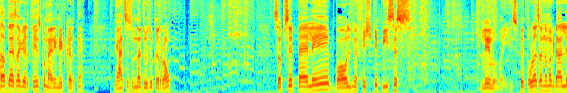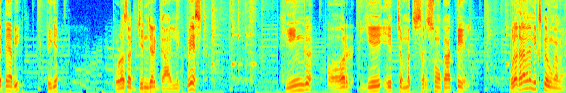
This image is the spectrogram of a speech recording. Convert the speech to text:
अब ऐसा करते हैं, इसको मैरिनेट करते हैं। ध्यान से सुनना जो जो कर रहा हूँ। सबसे पहले बॉल में फ़िश के पीसेस ले लो भाई। इस पर थोड़ा सा नमक डाल लेते हैं अभी, ठीक है? थोड़ा सा जिंजर गार्लिक पेस्ट हींग और ये एक चम्मच सरसों का तेल। बोला था ना मैंने मिक्स करूँगा मैं।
